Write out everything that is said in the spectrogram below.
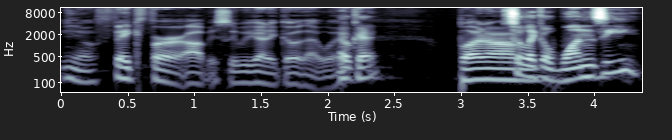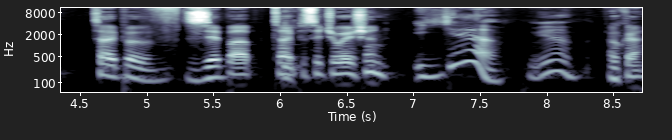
you know fake fur. Obviously, we got to go that way. Okay. But um, so, like a onesie type of zip up type of situation? yeah, yeah. Okay.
